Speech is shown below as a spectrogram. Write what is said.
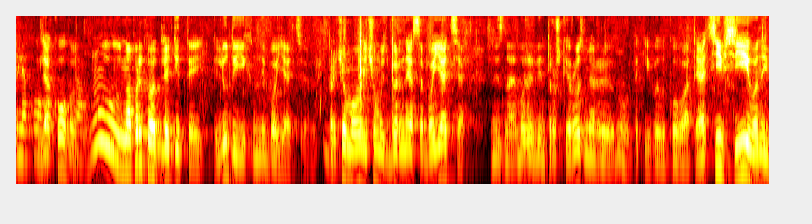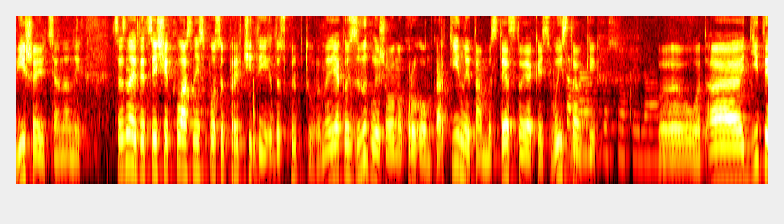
Для кого? Для кого? Так. Ну, наприклад, для дітей. Люди їх не бояться. Причому вони чомусь Бернеса бояться. Не знаю, може він трошки розмір ну, такий великоватий. А ці всі вони вішаються на них. Це знаєте, це ще класний спосіб привчити їх до скульптури. Ми якось звикли, що воно кругом картини, там мистецтво якесь, виставки. Е, От. А діти,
